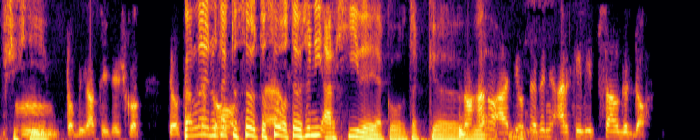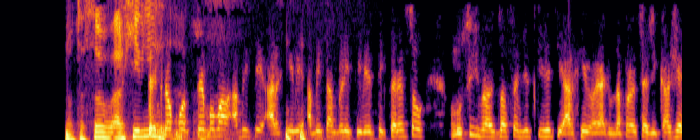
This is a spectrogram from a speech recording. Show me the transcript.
všichni... Hmm, to by asi těžko. Jo, Karle, no tak to jsou, to jsou otevřené archívy, jako, tak... No ano, ale ty otevřené archívy psal kdo? No to jsou archivní... Někdo potřeboval, aby ty archivy, aby tam byly ty věci, které jsou... Musíš brát zase vždycky, že ty archivy, jak zaprvé se říká, že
